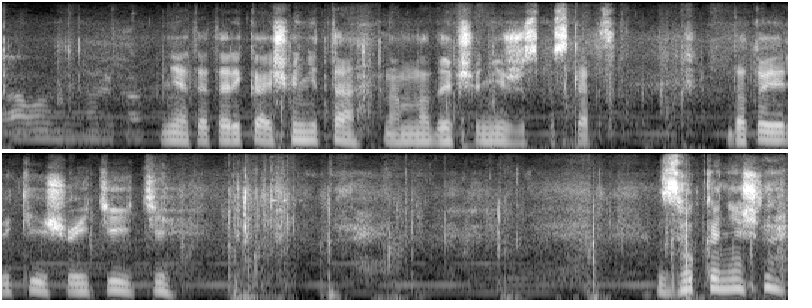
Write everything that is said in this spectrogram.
Да, вон река. Нет, это река еще не та. Нам надо еще ниже спускаться. До той реки еще идти, идти. Звук, конечно,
